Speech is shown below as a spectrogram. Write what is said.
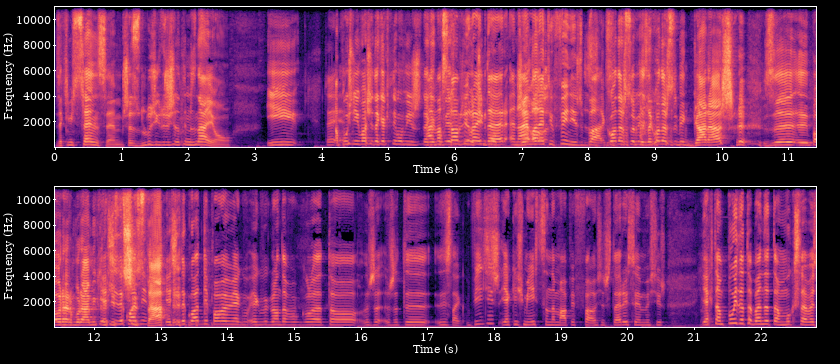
z jakimś sensem, przez ludzi, którzy się na tym znają. I... A później właśnie tak jak ty mówisz, tak I'm jak stop you right there and że I'm let you finish, but... Zakładasz sobie, zakładasz sobie garaż z y, power armorami, Ja których ci, jest dokładnie, 300. ja ci dokładnie powiem, jak, jak wygląda w ogóle to, że, że ty jest tak, widzisz jakieś miejsce na mapie w Falloutie 4 i sobie myślisz, jak tam pójdę, to będę tam mógł stawiać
